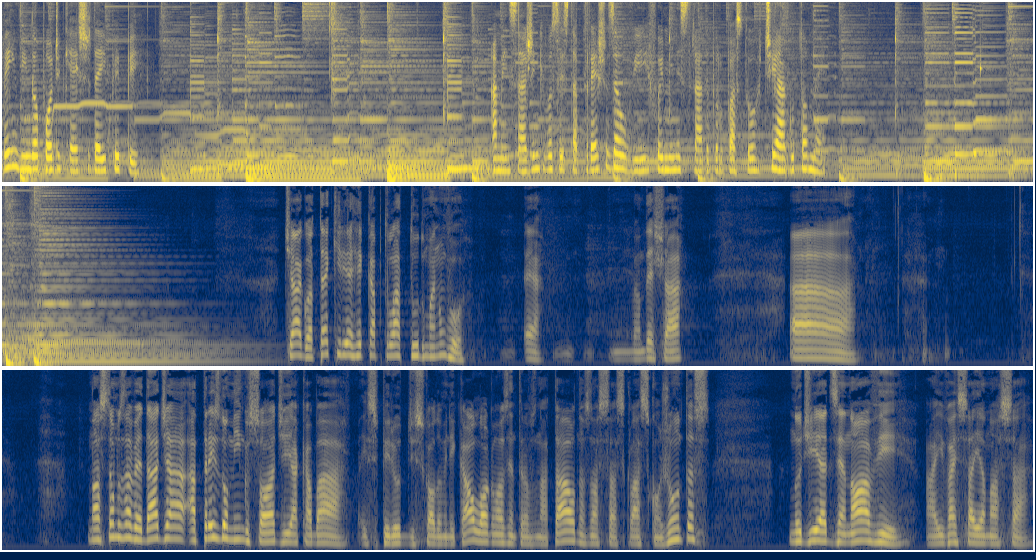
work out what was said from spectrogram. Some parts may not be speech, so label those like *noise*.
Bem-vindo ao podcast da IPP. A mensagem que você está prestes a ouvir foi ministrada pelo pastor Tiago Tomé. Tiago, até queria recapitular tudo, mas não vou. É, vamos deixar. Ah, Nós estamos, na verdade, há, três domingos só de acabar esse período de escola dominical. Logo nós entramos no Natal, nas nossas classes conjuntas. No dia 19, aí vai sair a nossa,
